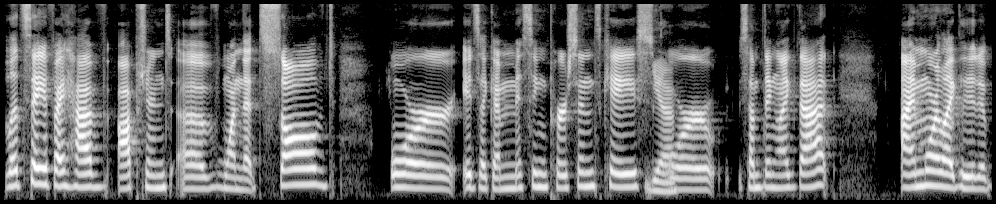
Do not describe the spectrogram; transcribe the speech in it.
let's say if I have options of one that's solved or it's like a missing persons case Yeah. or something like that, I'm more likely to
